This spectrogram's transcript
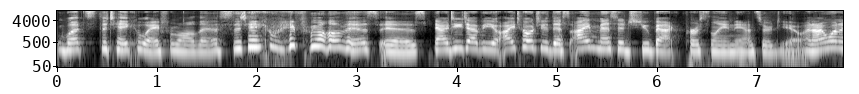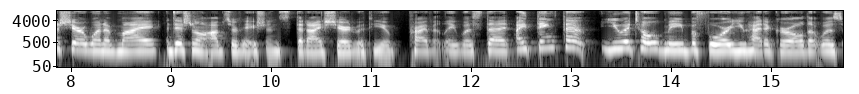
what's the takeaway from all this? The takeaway from all this is now, DW, I told you this. I messaged you back personally and answered you. And I want to share one of my additional observations that I shared with you privately was that I think that you had told me before you had a girl that was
